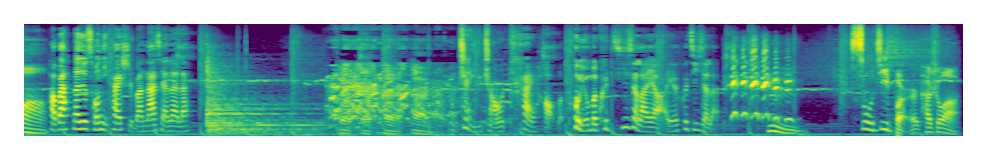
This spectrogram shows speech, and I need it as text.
啊！好吧，那就从你开始吧，拿钱来来。哎哎哎哎，这一招太好了，朋友们快记下来呀！哎呀，快记下来。嗯，速记本儿他说啊，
